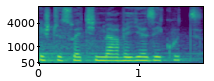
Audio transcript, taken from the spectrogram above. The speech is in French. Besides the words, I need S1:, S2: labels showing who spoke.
S1: et je te souhaite une merveilleuse écoute.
